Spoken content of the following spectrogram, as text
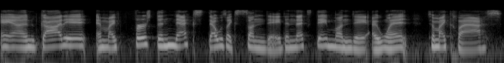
and got it. And my first, the next, that was like Sunday. The next day, Monday, I went to my class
